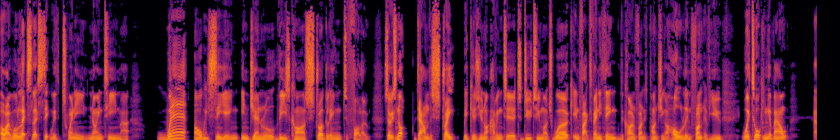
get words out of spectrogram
All right. Well, let's let's stick with 2019, Matt. Where are we seeing in general these cars struggling to follow? So it's not down the straight because you're not having to to do too much work. In fact, if anything, the car in front is punching a hole in front of you. We're talking about uh,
